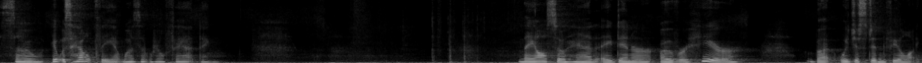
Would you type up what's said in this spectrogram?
So it was healthy, it wasn't real fattening. They also had a dinner over here, but we just didn't feel like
